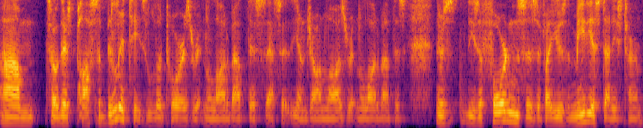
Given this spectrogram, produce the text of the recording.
Um, so there's possibilities. Latour has written a lot about this. You know, John Law has written a lot about this. There's these affordances, if I use the media studies term,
